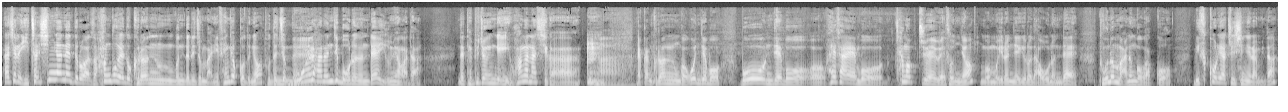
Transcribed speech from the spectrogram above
사실은 2010년에 들어와서 한국에도 그런 분들이 좀 많이 생겼거든요. 도대체 네. 뭘 하는지 모르는데 유명하다. 근데 대표적인 게 이 황하나 씨가 아. 약간 그런 거고 이제 뭐뭐 이제 뭐 어, 회사의 뭐 창업주의 외손녀 뭐뭐 이런 얘기로 나오는데 돈은 많은 것 같고 미스코리아 출신이랍니다.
